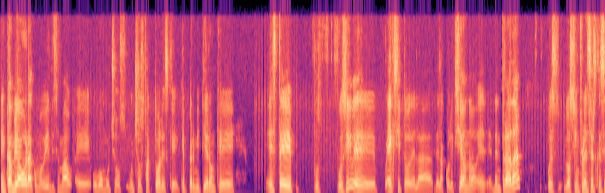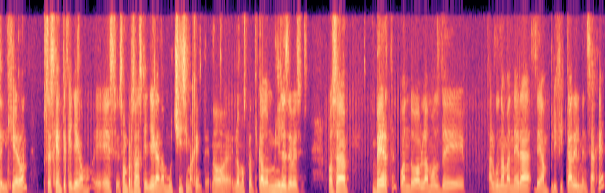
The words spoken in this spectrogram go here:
En cambio ahora, como bien dice Mau, eh, hubo muchos, muchos factores que, que, permitieron que este pues, posible éxito de la, de la colección, ¿no? Eh, de entrada, pues los influencers que se eligieron, pues es gente que llega, es, son personas que llegan a muchísima gente, ¿no? Lo hemos platicado miles de veces. O sea, Bert, cuando hablamos de alguna manera de amplificar el mensaje,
